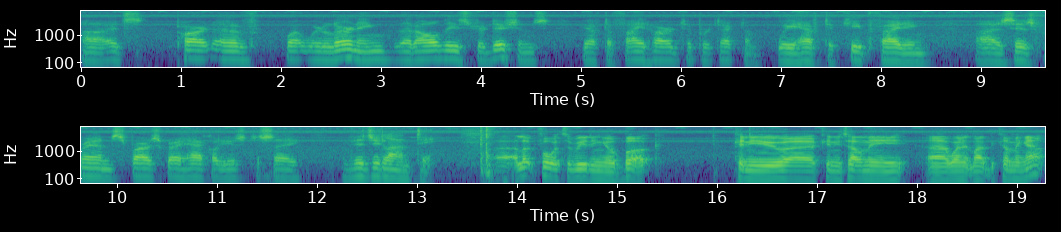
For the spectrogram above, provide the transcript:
Uh, it's part of what we're learning that all these traditions, you have to fight hard to protect them. We have to keep fighting, uh, as his friend Sparse Grey Hackle used to say, vigilante. Uh, I look forward to reading your book. Can you uh, can you tell me uh, when it might be coming out?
